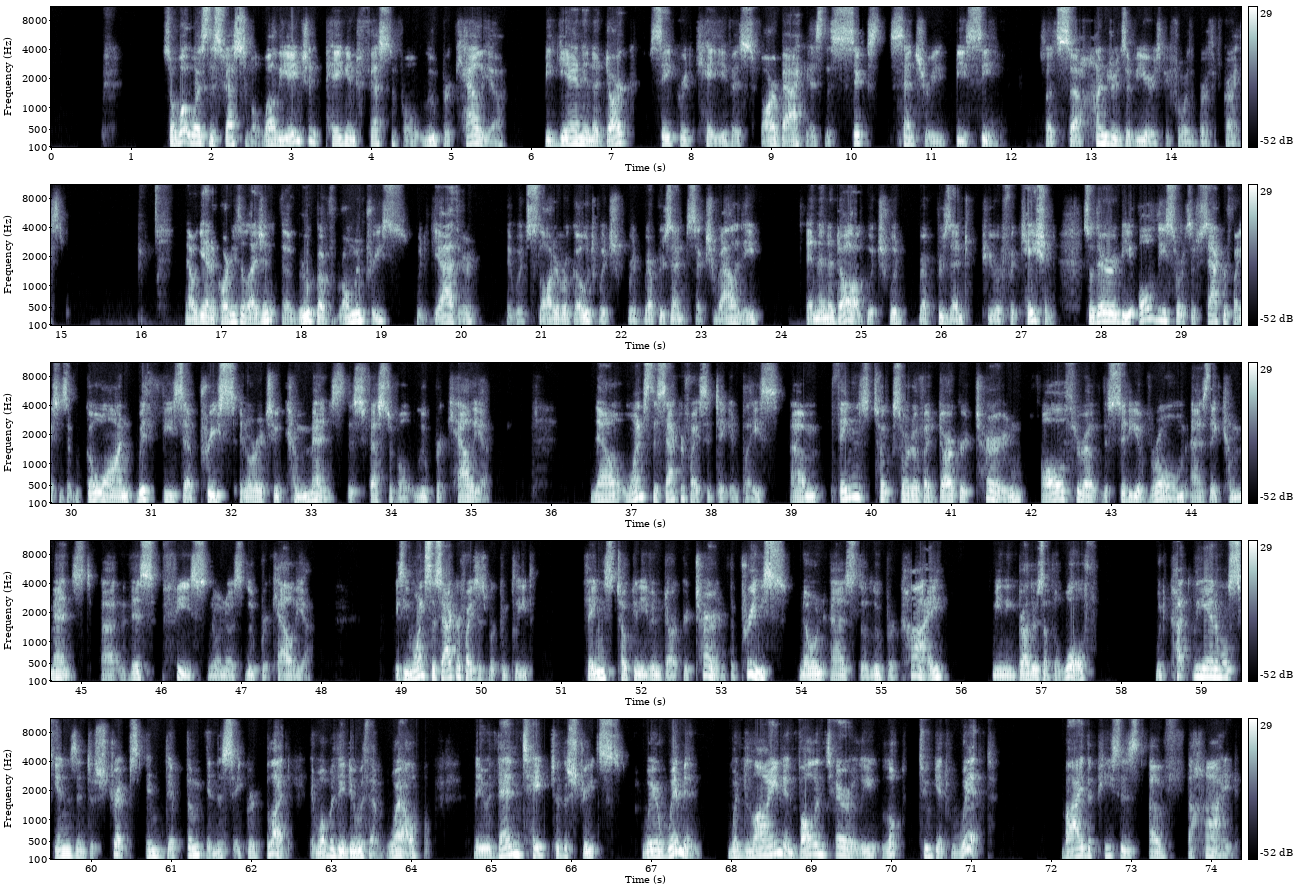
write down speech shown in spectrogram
So, what was this festival? Well, the ancient pagan festival, Lupercalia, began in a dark sacred cave as far back as the 6th century BC. So that's uh, hundreds of years before the birth of Christ. Now, again, according to legend, a group of Roman priests would gather. They would slaughter a goat, which would represent sexuality, and then a dog, which would represent purification. So there would be all these sorts of sacrifices that would go on with these uh, priests in order to commence this festival, Lupercalia. Now, once the sacrifice had taken place, um, things took sort of a darker turn all throughout the city of Rome as they commenced uh, this feast known as Lupercalia. You see, once the sacrifices were complete, things took an even darker turn. The priests, known as the Luperci, meaning brothers of the wolf, would cut the animal skins into strips and dip them in the sacred blood. And what would they do with them? Well, they would then take to the streets where women would line and voluntarily look to get wet by the pieces of the hide.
